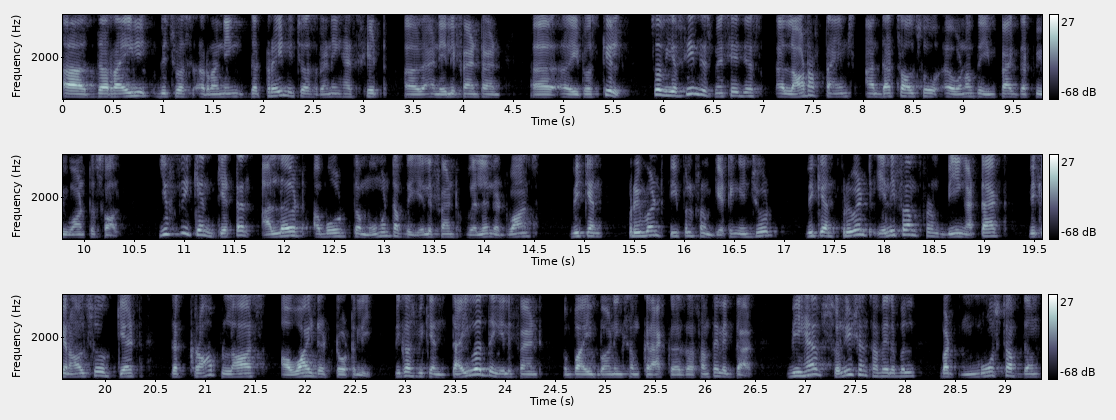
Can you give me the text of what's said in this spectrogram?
the rail which was running, the train which was running has hit uh, an elephant and uh, it was killed. So we have seen these messages a lot of times and that's also one of the impact that we want to solve. If we can get an alert about the movement of the elephant well in advance, we can prevent people from getting injured. We can prevent elephant from being attacked. We can also get the crop loss avoided totally because we can divert the elephant by burning some crackers or something like that. We have solutions available, but most of them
